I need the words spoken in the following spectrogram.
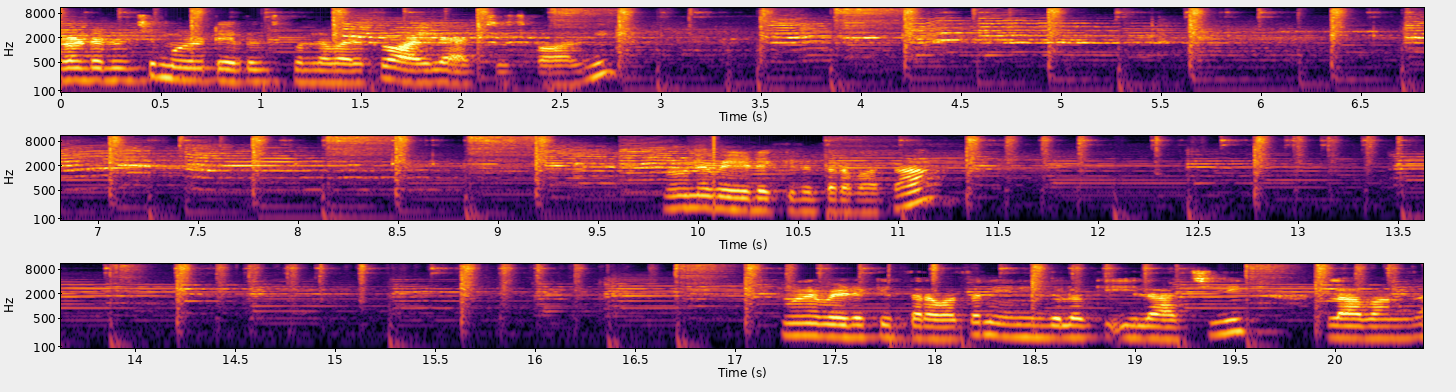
రెండు నుంచి మూడు టేబుల్ స్పూన్ల వరకు ఆయిల్ యాడ్ చేసుకోవాలి. నూనె వేడెక్కిన తర్వాత నూనె వేడెక్కిన తర్వాత నేను ఇందులోకి ఇలాచి లవంగ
